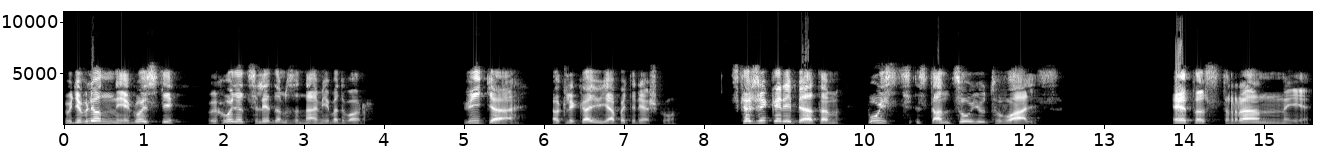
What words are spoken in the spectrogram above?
Удивленные гости выходят следом за нами во двор. «Витя!» — окликаю я потеряшку. «Скажи-ка ребятам, пусть станцуют вальс». Это странные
